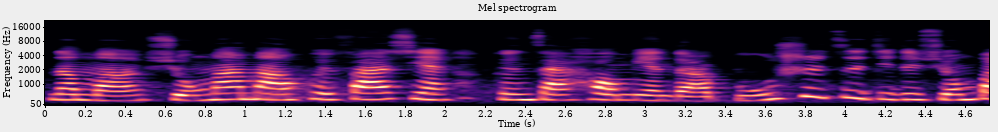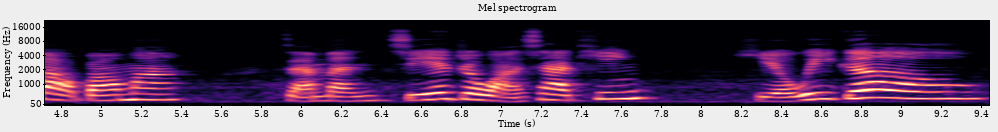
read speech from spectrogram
那么，熊妈妈会发现跟在后面的不是自己的熊宝宝吗？咱们接着往下听。Here we go.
